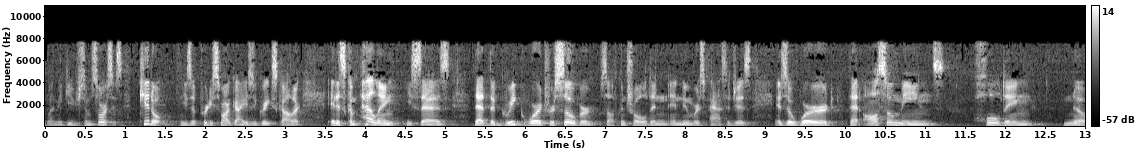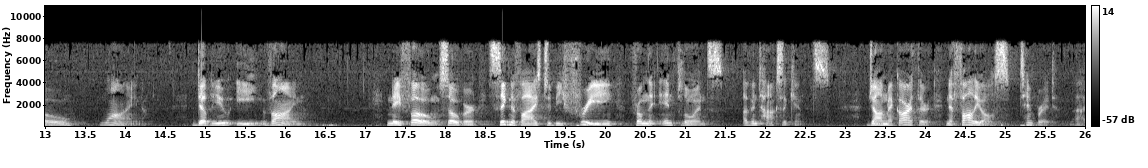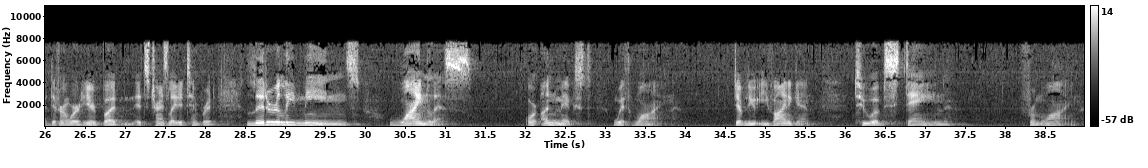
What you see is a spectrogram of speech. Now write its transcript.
Let me give you some sources. Kittel, he's a pretty smart guy, he's a Greek scholar. It is compelling, he says, that the Greek word for sober, self controlled in, in numerous passages, is a word that also means holding no wine. W E Vine. Nepho, sober, signifies to be free from the influence of intoxicants. John MacArthur, nephalios, temperate, uh, different word here, but it's translated temperate, literally means wineless or unmixed with wine. W.E. Vine again, to abstain from wine.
